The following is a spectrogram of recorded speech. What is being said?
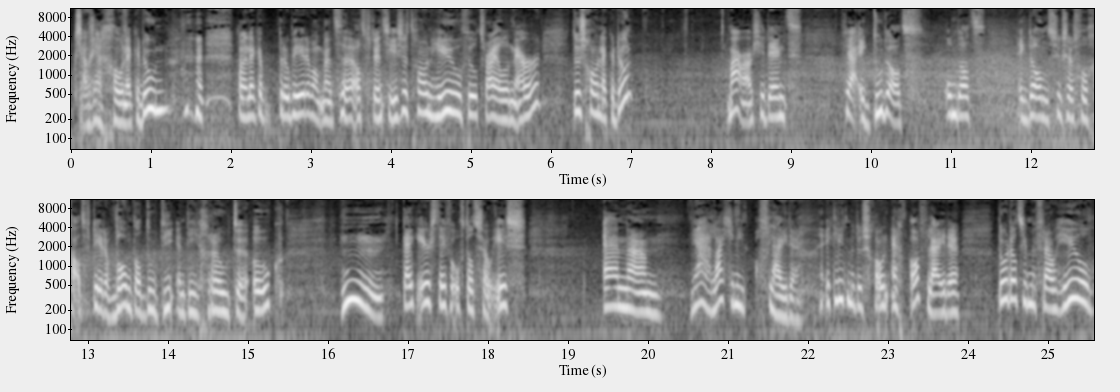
Ik zou zeggen, gewoon lekker doen. gewoon lekker proberen. Want met uh, advertentie is het gewoon heel veel trial and error. Dus gewoon lekker doen. Maar als je denkt, ja, ik doe dat omdat ik dan succesvol ga adverteren. Want dat doet die en die grote ook. Hmm, kijk eerst even of dat zo is. En um, ja, laat je niet afleiden. Ik liet me dus gewoon echt afleiden. Doordat die mevrouw heel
